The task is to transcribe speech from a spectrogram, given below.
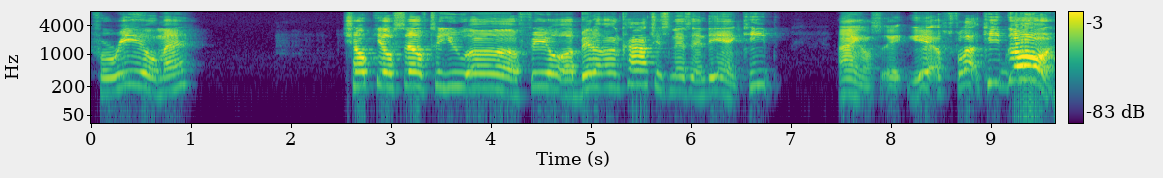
For real, man. Choke yourself till you uh feel a bit of unconsciousness and then keep I ain't gonna say yeah, keep going.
